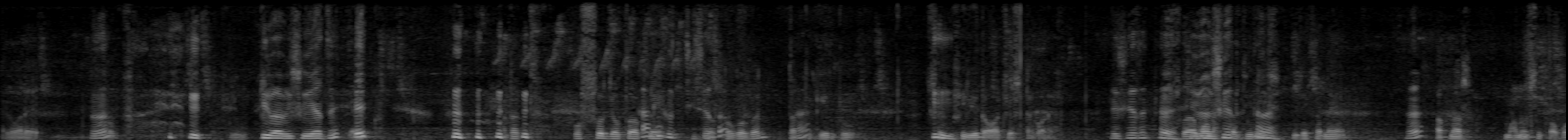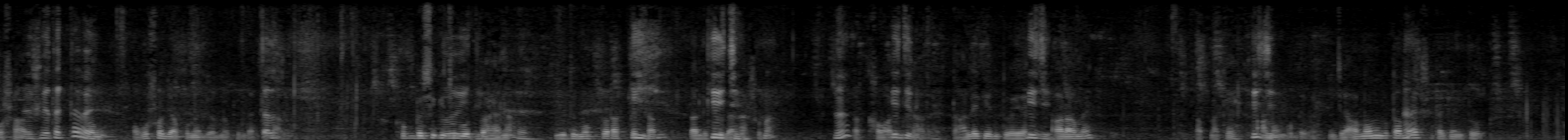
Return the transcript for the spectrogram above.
একেবারে হ্যাঁ? কীভাবে শুয়ে আছে? পোষ্য যত আপনি? যত্ন করবেন তাতে হ্যাঁ? কিন্তু ফিরিয়ে দেওয়ার চেষ্টা করে। জিনিস যেখানে হ্যাঁ? আপনার মানসিক অবসাদ এবং অবসর যাপনের জন্য কিন্তু। ভালো। খুব বেশি কিছু করতে হয় না। যদি মুক্ত রাখতে চান তাহলে কি দেখাশোনা। খাওয়া দিতে জিনিস? তাহলে কিন্তু? আরামে আপনাকে? হ্যাঁ? আনন্দ দেবে। যে আনন্দটা দেয় সেটা কিন্তু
